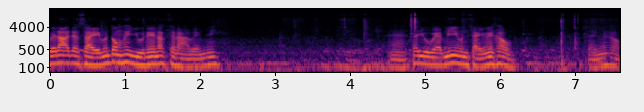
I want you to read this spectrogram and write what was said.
เวลาจะใส่มันต้องให้อยู่ในลักษณะแบบนี้ อ่าถ้าอยู่แบบนี้มันใส่ไม่เข้า ใส่ไม่เข้า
